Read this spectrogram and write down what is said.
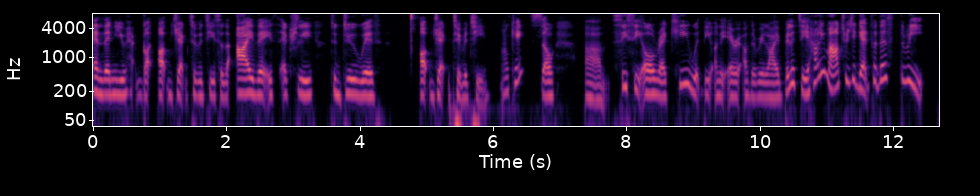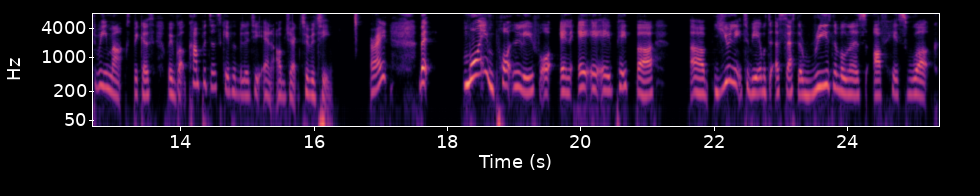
And then you have got objectivity. So the I there is actually to do with objectivity. Okay. So um, CCO Reki would be on the area of the reliability. How many marks would you get for this? Three three marks because we've got competence, capability, and objectivity. All right. But more importantly, for an AAA paper, uh, you need to be able to assess the reasonableness of his work.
